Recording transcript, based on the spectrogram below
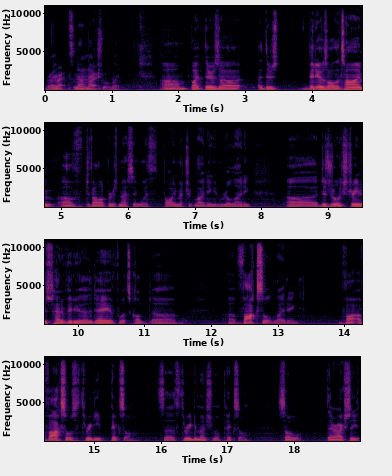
right? Right, It's not an right. actual light. Um, but there's a there's videos all the time of developers messing with volumetric lighting and real lighting. Uh, Digital Extremes had a video the other day of what's called uh, uh, voxel lighting. Vo- a voxel is a 3D pixel. It's a three dimensional pixel. So they're actually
